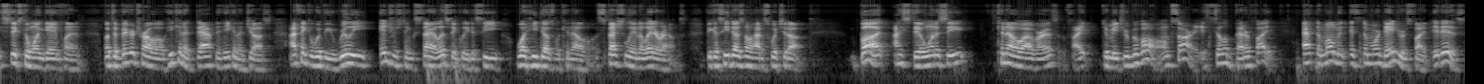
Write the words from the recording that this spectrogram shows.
sticks to one game plan. But the bigger Charlo, he can adapt and he can adjust. I think it would be really interesting stylistically to see what he does with Canelo, especially in the later rounds, because he does know how to switch it up. But I still want to see Canelo Alvarez fight Dimitri Bivol. I'm sorry, it's still a better fight. At the moment, it's the more dangerous fight. It is.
